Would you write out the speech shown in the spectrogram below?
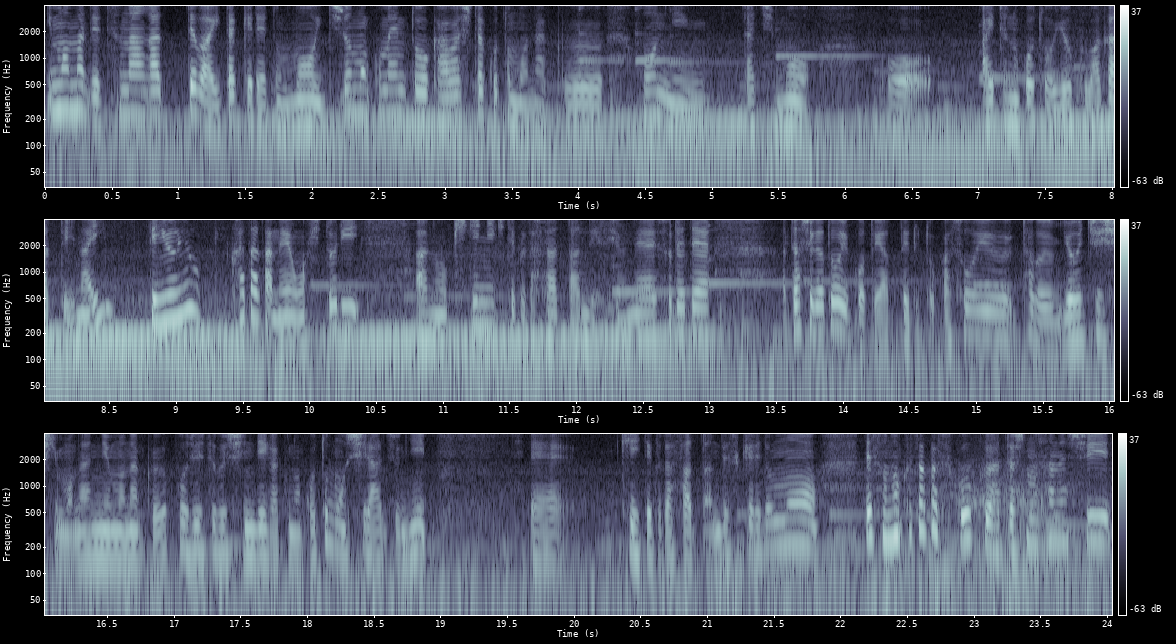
今までつながってはいたけれども一度もコメントを交わしたこともなく本人たちもこう相手のことをよく分かっていないっていう方がねお一人あの聞きに来てくださったんですよね。それで私がどういうことやってるとかそういう多分幼知識も何にもなくポジティブ心理学のことも知らずに、えー聞いてくださったんですけれどもでその方がすごく私の話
